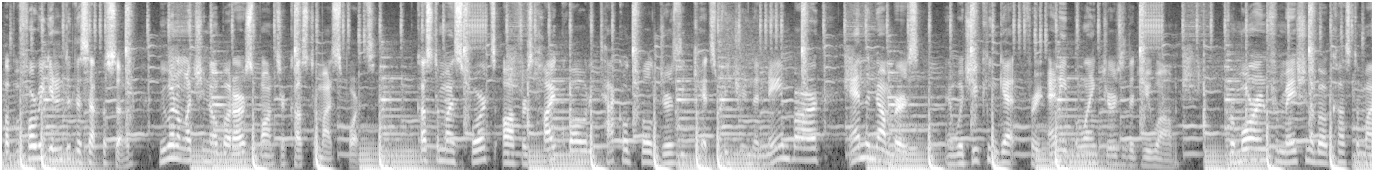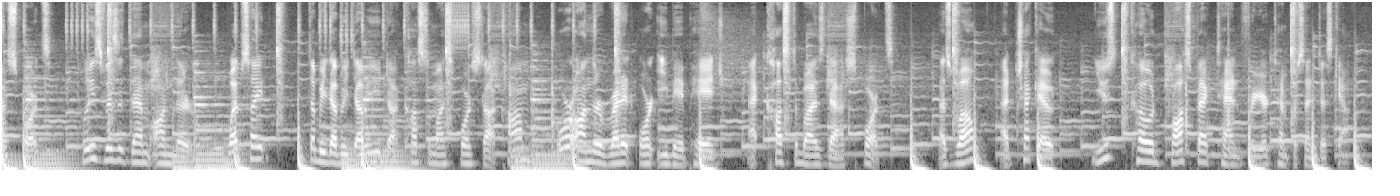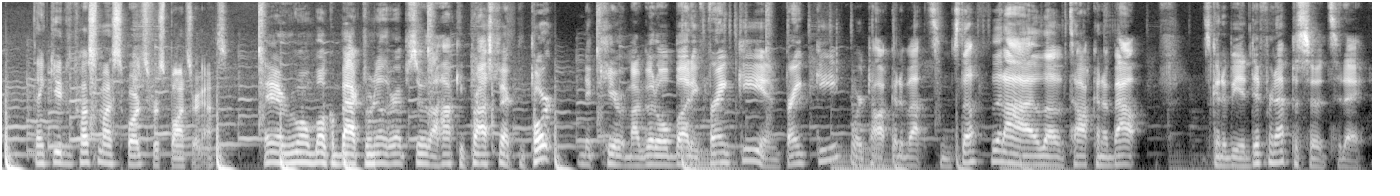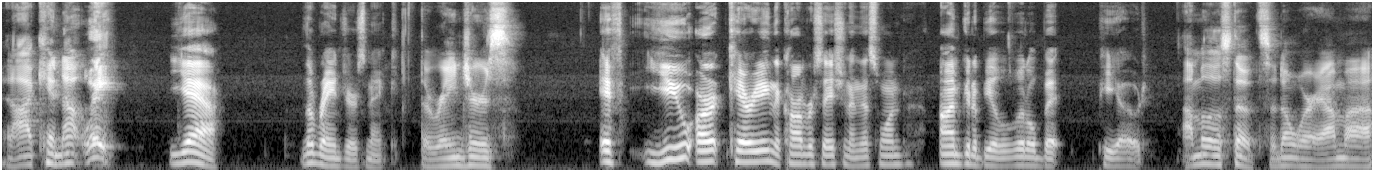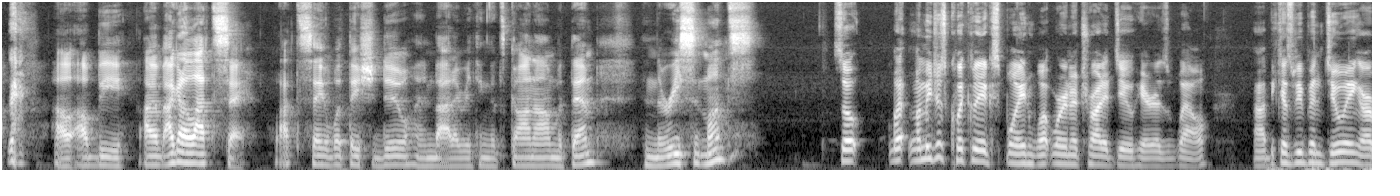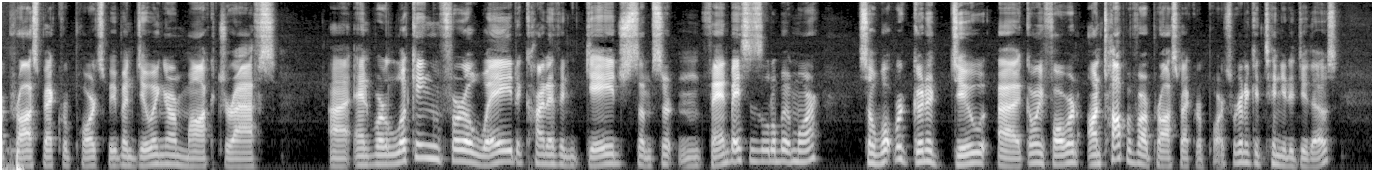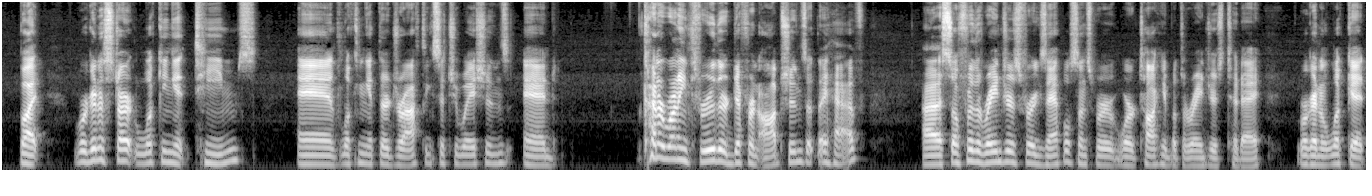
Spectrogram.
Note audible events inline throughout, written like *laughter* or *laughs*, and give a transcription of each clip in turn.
But before we get into this episode, we want to let you know about our sponsor, Customized Sports. Customized Sports offers high quality tackle twill jersey kits featuring the name bar and the numbers, and which you can get for any blank jersey that you own. For more information about Customized Sports, please visit them on their website, www.customizedsports.com, or on their Reddit or eBay page at customized sports. As well, at checkout, use code PROSPECT10 for your 10% discount. Thank you to Customized Sports for sponsoring us. Hey everyone, welcome back to another episode of the Hockey Prospect Report. Nick here with my good old buddy Frankie, and Frankie, we're talking about some stuff that I love talking about. It's going to be a different episode today, and I cannot wait. Yeah, the Rangers, Nick. The Rangers. If you aren't carrying the conversation in this one, I'm gonna be a little bit PO'd. I'm a little stoked, so don't worry. I'm uh, *laughs* I'll, I'll be. I, I got a lot to say. A lot to say what they should do and about everything that's gone on with them in the recent months. So let, let me just quickly explain what we're gonna try to do here as well, uh, because we've been doing our prospect reports, we've been doing our mock drafts, uh, and we're looking for a way to kind of engage some certain fan bases a little bit more. So what we're gonna do uh, going forward, on top of our prospect reports, we're gonna continue to do those, but we're gonna start looking at teams and looking at their drafting situations and kind of running through their different options that they have. Uh, so for the Rangers, for example, since we're we're talking about the Rangers today, we're gonna look at,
